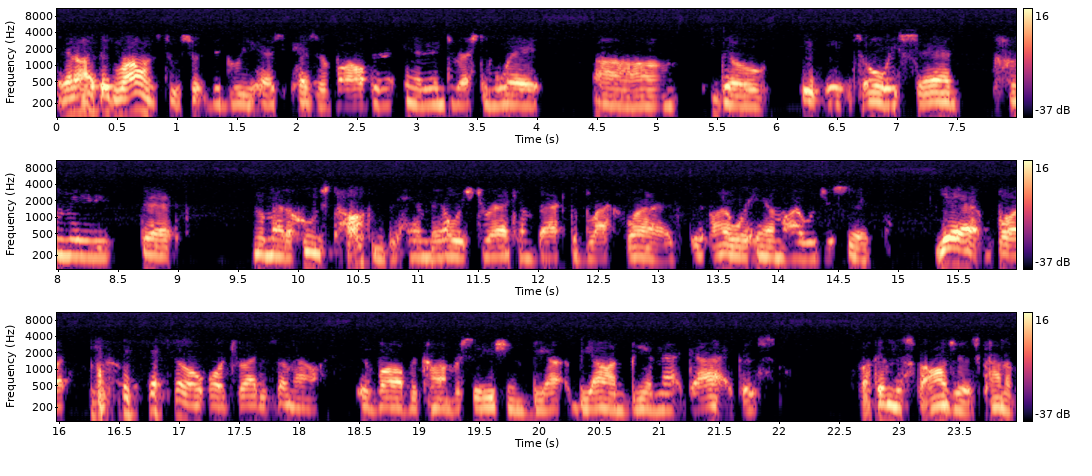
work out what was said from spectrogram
you know, I think Rollins to a certain degree has has evolved in, in an interesting way. Um, though it, it's always sad for me that no matter who's talking to him, they always drag him back to Black Flag. If I were him, I would just say, "Yeah, but," you know, or try to somehow evolve the conversation beyond beyond being that guy because fucking nostalgia is kind of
